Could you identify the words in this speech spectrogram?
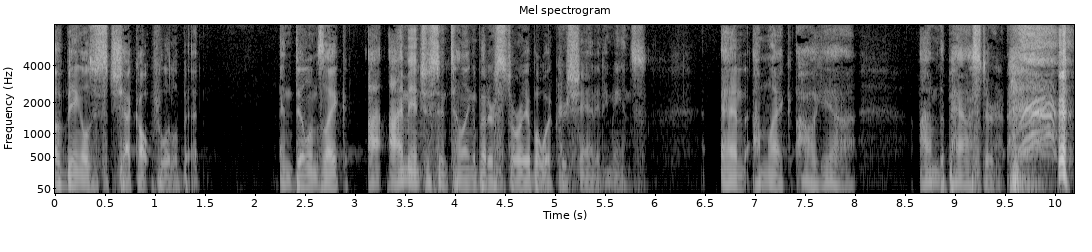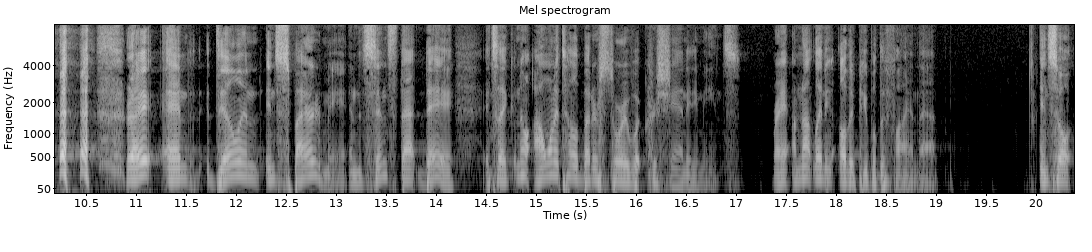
of being able to just check out for a little bit. And Dylan's like, I- am interested in telling a better story about what Christianity means. And I'm like, oh, yeah, I'm the pastor. right? And Dylan inspired me. And since that day, it's like, no, I want to tell a better story of what Christianity means. Right? I'm not letting other people define that. And so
